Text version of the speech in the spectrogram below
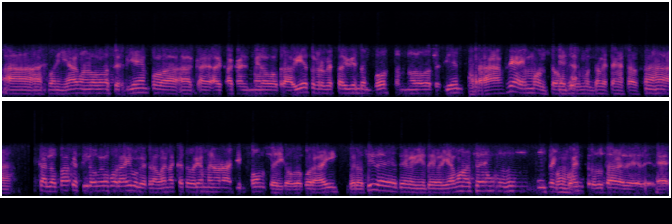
a Juanillago no lo veo hace tiempo, a, a, a, Carmelo Travieso creo que está viviendo en Boston, no lo veo hace tiempo. Rafi, hay un montón, hay un montón que están en Estados Unidos. Ajá. Carlos Paz, que sí lo veo por ahí, porque trabaja en las categorías menores aquí en Ponce y lo veo por ahí. Pero sí, de, de, deberíamos hacer un, un encuentro, tú sabes, de,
